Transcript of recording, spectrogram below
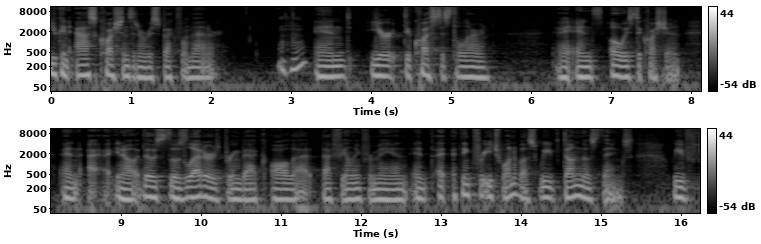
you can ask questions in a respectful manner, Mm-hmm. and your the quest is to learn, and always to question. And I, you know those those letters bring back all that that feeling for me, and and I think for each one of us, we've done those things. We've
